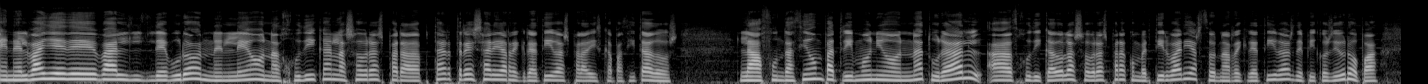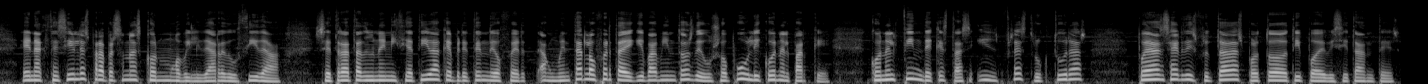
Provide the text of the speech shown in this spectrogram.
En el Valle de Valdeburón, en León, adjudican las obras para adaptar tres áreas recreativas para discapacitados. La Fundación Patrimonio Natural ha adjudicado las obras para convertir varias zonas recreativas de Picos de Europa en accesibles para personas con movilidad reducida. Se trata de una iniciativa que pretende aumentar la oferta de equipamientos de uso público en el parque, con el fin de que estas infraestructuras puedan ser disfrutadas por todo tipo de visitantes.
